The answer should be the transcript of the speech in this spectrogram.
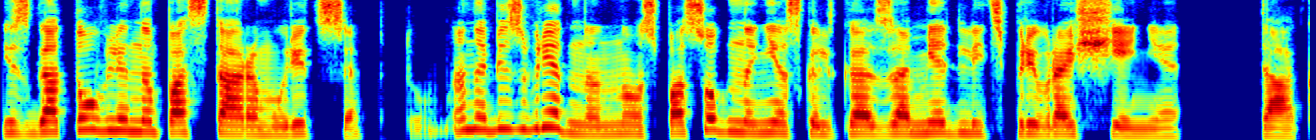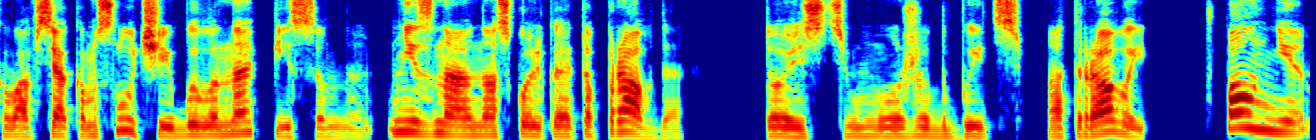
изготовлена по старому рецепту. Она безвредна, но способна несколько замедлить превращение. Так, во всяком случае, было написано. Не знаю, насколько это правда. То есть, может быть, отравой? Вполне.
